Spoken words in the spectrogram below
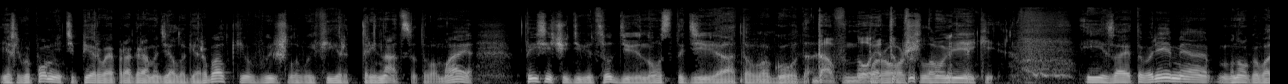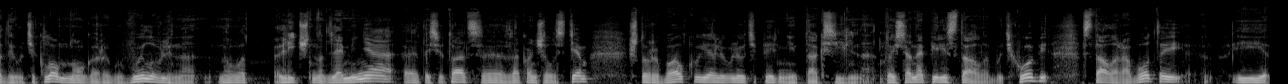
Если вы помните, первая программа «Диалоги о рыбалке» вышла в эфир 13 мая 1999 года. Давно. В прошлом это... веке. И за это время много воды утекло, много рыбы выловлено. Но вот лично для меня эта ситуация закончилась тем, что рыбалку я люблю теперь не так сильно. То есть она перестала быть хобби, стала работой. И,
